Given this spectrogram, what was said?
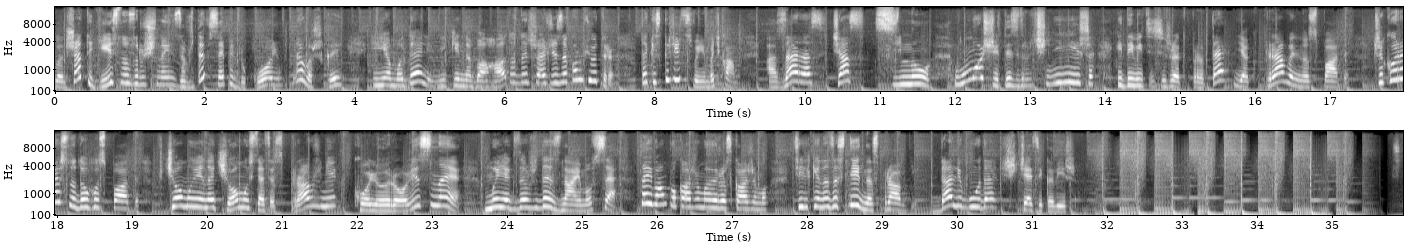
Планшет дійсно зручний, завжди все під рукою, не важкий. І є моделі, які набагато дешевші за комп'ютери. Так і скажіть своїм батькам. А зараз час сну. Вмощуйтесь зручніше і дивіться сюжет про те, як правильно спати. Чи корисно довго спати? В чому і на чому сняться справжні кольорові сни? Ми, як завжди, знаємо все. Та й вам покажемо і розкажемо. Тільки не засніть насправді. Далі буде ще цікавіше.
